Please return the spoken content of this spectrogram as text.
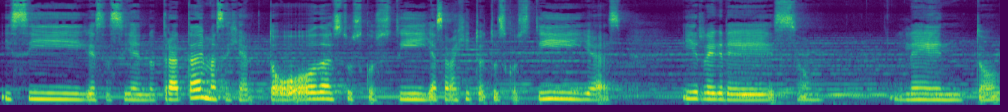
Y sigues haciendo. Trata de masajear todas tus costillas, abajito de tus costillas. Y regreso. Lento.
